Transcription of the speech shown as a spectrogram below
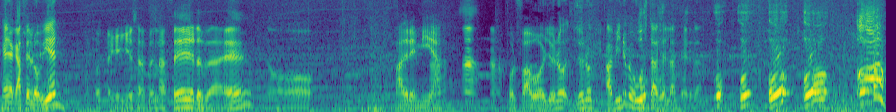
Que haya que hacerlo bien O sea, que quieres hacer la cerda, ¿eh? No Madre mía. Ah, ah. Por favor, yo no, yo no... A mí no me gusta hacer la cerda. Oh, oh, oh, oh, oh.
